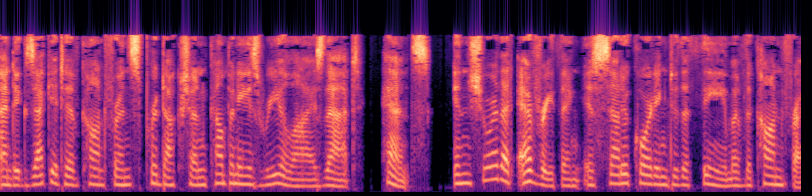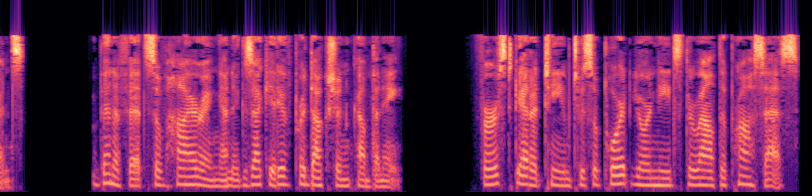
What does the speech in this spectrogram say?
And executive conference production companies realize that, hence, Ensure that everything is set according to the theme of the conference. Benefits of hiring an executive production company. First, get a team to support your needs throughout the process.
